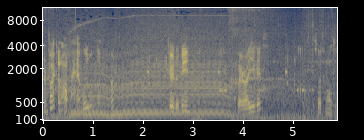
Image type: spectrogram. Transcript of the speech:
They're backing off heavily. What the fuck? Appear to be. Where are you guys? South Malta.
